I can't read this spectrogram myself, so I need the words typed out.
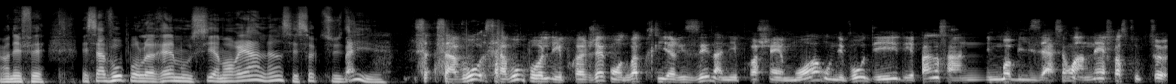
En effet. Mais ça vaut pour le REM aussi à Montréal, hein? c'est ça que tu ben, dis. Ça, vaut, ça vaut pour les projets qu'on doit prioriser dans les prochains mois au niveau des dépenses en immobilisation, en infrastructure.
